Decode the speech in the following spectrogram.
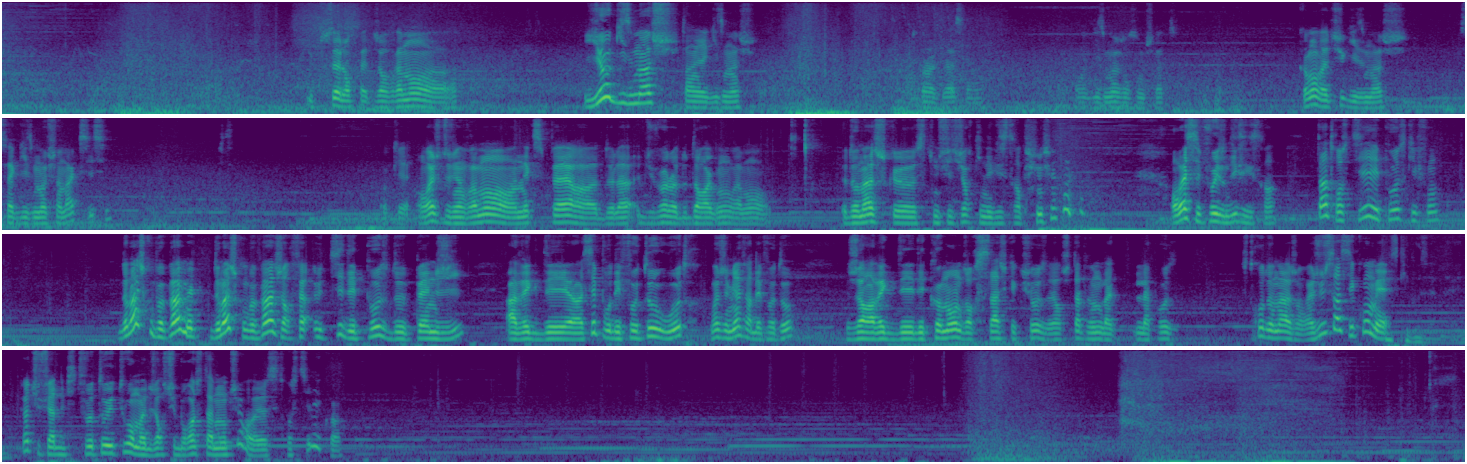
Suis tout seul en fait, genre vraiment... euh, Yo Gizmosh Putain, il y a Gizmosh. C'est pas la classe, hein. Oh, Gizmosh dans son chat. Comment vas-tu Gizmosh? Ça Gizmosh un max ici? Ok, en vrai je deviens vraiment un expert euh, de la, du vol à dos d'Aragon, vraiment. Dommage que c'est une feature qui n'existera plus. en vrai c'est faux, ils ont dit que ça existera. Putain, trop stylé les poses qu'ils font. Dommage qu'on peut pas mettre, dommage qu'on peut pas genre faire utiliser des poses de PNJ avec des, euh, c'est pour des photos ou autre. Moi j'aime bien faire des photos, genre avec des, des commandes genre slash quelque chose. Alors je tape le nom de la, de la pose. C'est trop dommage en vrai. Juste ça c'est con mais Qu'est-ce qui vous amène tu vois tu fais des petites photos et tout en mode genre tu brosses ta monture, euh, c'est trop stylé quoi.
